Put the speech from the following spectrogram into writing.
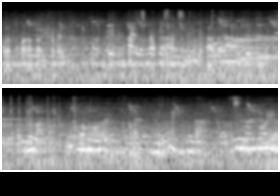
Surat kesepakatan cerai. Pak sebagai saksi Oh ya,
